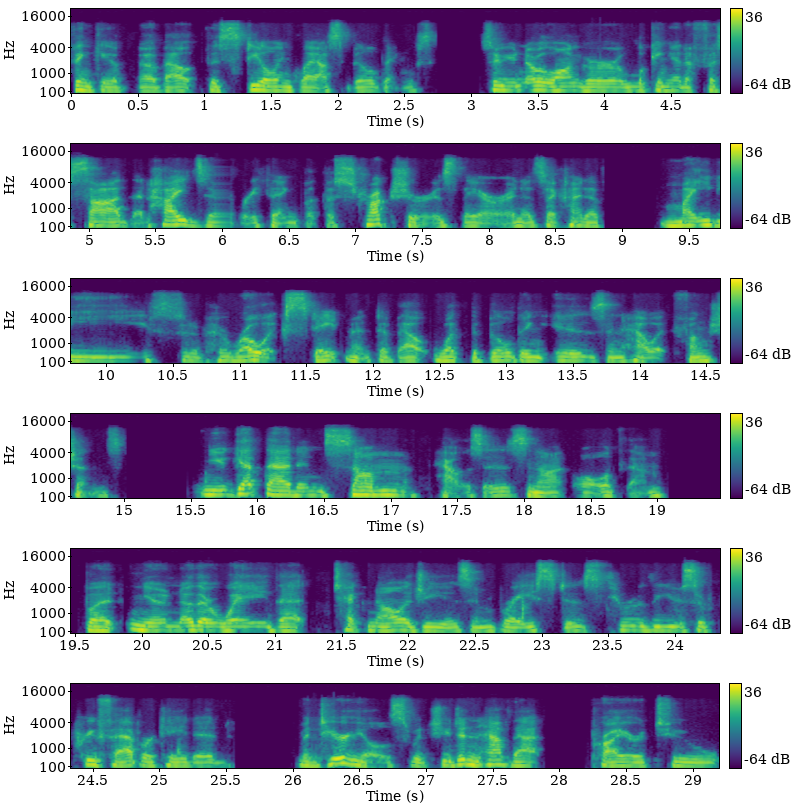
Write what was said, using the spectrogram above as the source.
thinking about the steel and glass buildings so you're no longer looking at a facade that hides everything but the structure is there and it's a kind of mighty, sort of heroic statement about what the building is and how it functions. You get that in some houses, not all of them. But you know, another way that technology is embraced is through the use of prefabricated materials, which you didn't have that prior to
